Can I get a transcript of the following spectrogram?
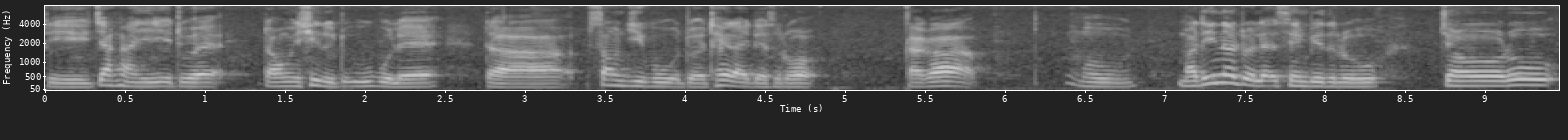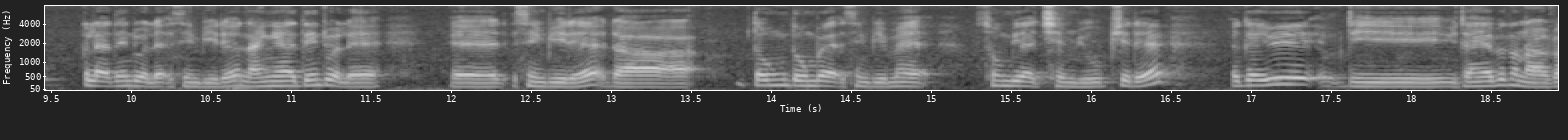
ဒီကြက်ခံရေးအတွက်တာဝန်ရှိသူတူဦးကိုလည်းဒါစောင့်ကြည့်ဖို့အတွက်ထည့်လိုက်တယ်ဆိုတော့ဒါကဟိုမာတီနက်အတွက်လည်းအဆင်ပြေတယ်လို့ကျွန်တော်တို့ကလပ်အသင်းအတွက်လည်းအဆင်ပြေတယ်နိုင်ငံအသင်းအတွက်လည်းအဲအဆင်ပြေတယ်ဒါသုံးသုံးဘက်အဆင်ပြေမဲ့ဆုံးဖြတ်ခြင်းမျိုးဖြစ်တယ်အကယ်၍ဒီဒဏ်ရာပြဿနာက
